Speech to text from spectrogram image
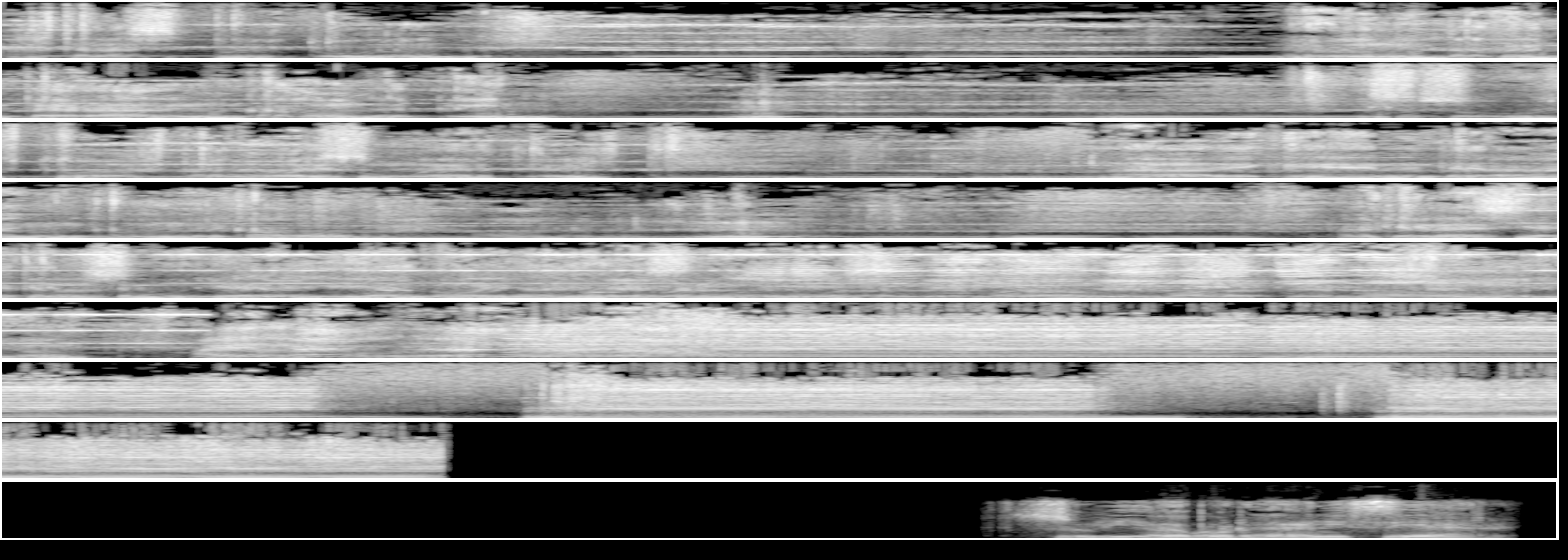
hasta la sepultura, hombre. Brunilda fue enterrada en un cajón de pino. Hizo su gusto hasta la hora de su muerte, ¿viste? Nada de que la enterraran en un cajón de caoba. ¿m? Aquel le decía que no se muriera y ella no, ella dijo que se moría. Se murió. Se murió. Ahí nos vemos, Subido por Danicier.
